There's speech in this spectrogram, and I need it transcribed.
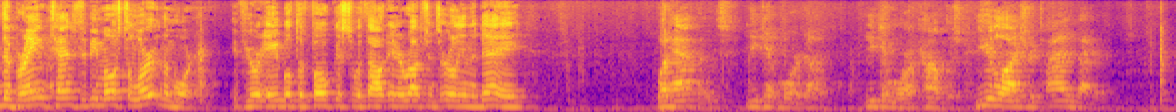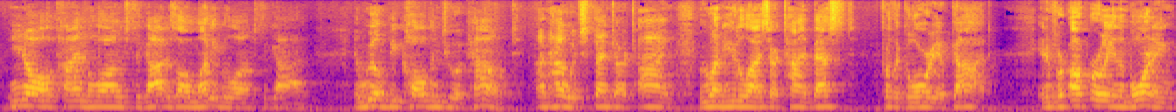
The brain tends to be most alert in the morning. If you're able to focus without interruptions early in the day, what happens? You get more done. You get more accomplished. You utilize your time better. You know, all time belongs to God, as all money belongs to God. And we'll be called into account on how we've spent our time. We want to utilize our time best for the glory of God. And if we're up early in the morning,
